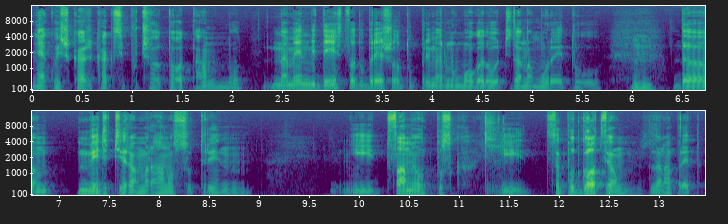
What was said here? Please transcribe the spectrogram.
Някой ще каже как си почива това там, но на мен ми действа добре, защото примерно мога да отида на морето, mm-hmm. да медитирам рано сутрин и това ме отпуска и се подготвям за напред.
